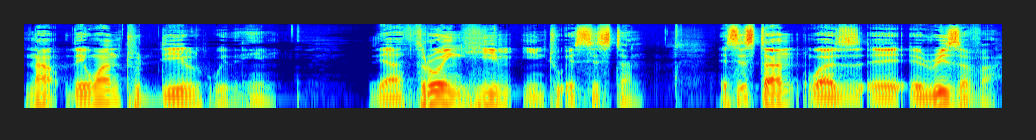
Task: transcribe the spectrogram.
Now, they want to deal with him. They are throwing him into a cistern. A cistern was a, a reservoir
